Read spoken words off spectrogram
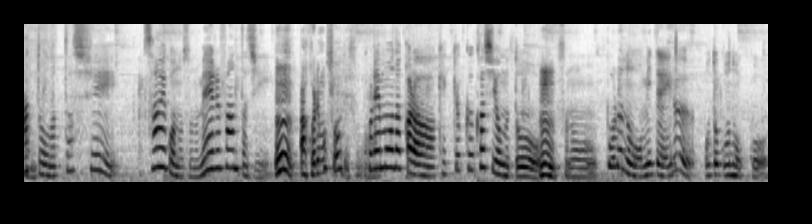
あと私最後のそのメールファンタジー。うん。あこれもそうですね。これもだから結局歌詞読むと、うん。そのポルノを見ている男の子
